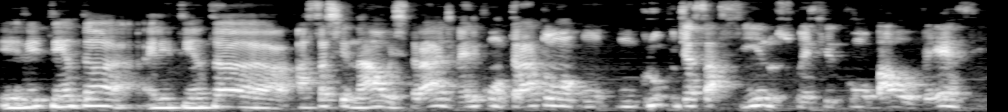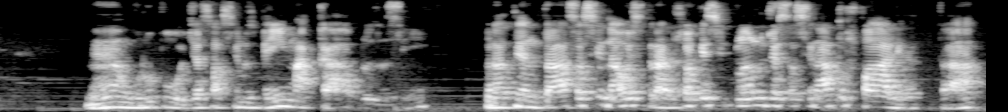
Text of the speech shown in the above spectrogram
ele tenta, ele tenta assassinar o Strade, né? ele contrata um, um, um, grupo de assassinos conhecido como Baoverse, né, um grupo de assassinos bem macabros, assim, para tentar assassinar o Strade. Só que esse plano de assassinato falha, tá?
